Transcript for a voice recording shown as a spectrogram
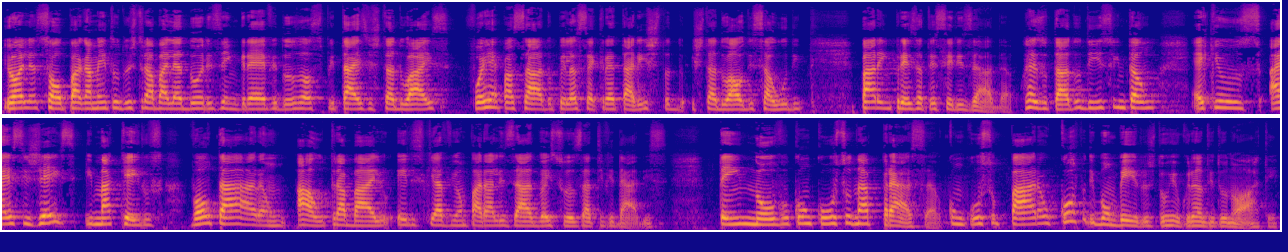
E olha só, o pagamento dos trabalhadores em greve dos hospitais estaduais foi repassado pela Secretaria Estadual de Saúde para a empresa terceirizada. O resultado disso, então, é que os ASGs e maqueiros voltaram ao trabalho, eles que haviam paralisado as suas atividades. Tem novo concurso na praça, concurso para o Corpo de Bombeiros do Rio Grande do Norte.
